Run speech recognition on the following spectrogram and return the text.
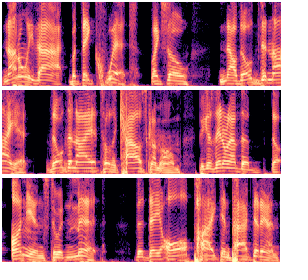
Not only that, but they quit. Like so now they'll deny it. They'll deny it till the cows come home because they don't have the the onions to admit that they all piked and packed it in.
